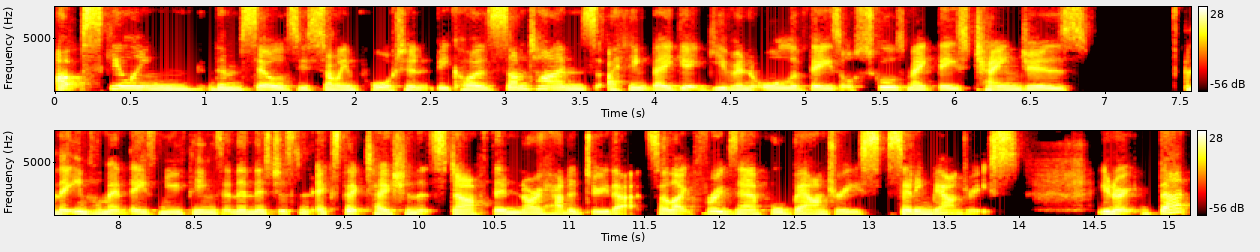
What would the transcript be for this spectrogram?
upskilling themselves is so important because sometimes I think they get given all of these, or schools make these changes and they implement these new things. And then there's just an expectation that staff then know how to do that. So, like, for example, boundaries, setting boundaries. You know, that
